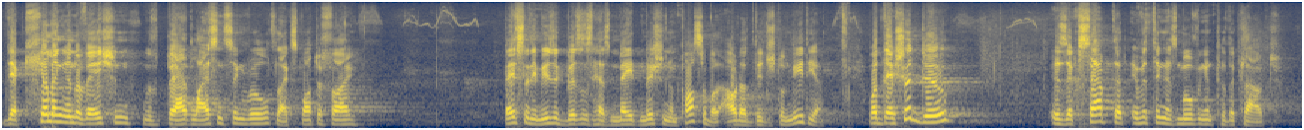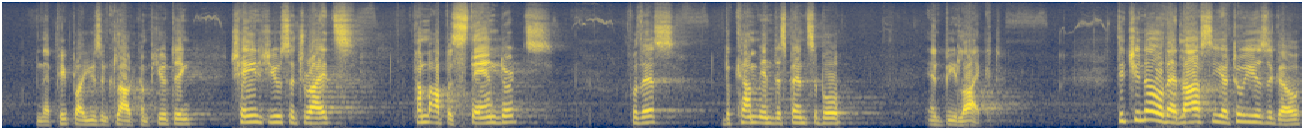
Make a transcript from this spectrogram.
They're killing innovation with bad licensing rules like Spotify. Basically, the music business has made mission impossible out of digital media. What they should do is accept that everything is moving into the cloud and that people are using cloud computing, change usage rights, come up with standards for this, become indispensable, and be liked. Did you know that last year, two years ago,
